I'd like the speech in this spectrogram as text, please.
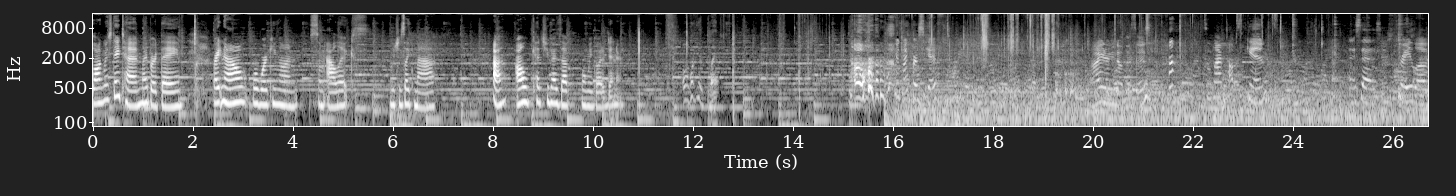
Vlogmas Day 10, my birthday. Right now, we're working on some ALEKS, which is like math. Yeah, I'll catch you guys up when we go to dinner. Oh, we're gonna. Oh, here's my first gift. I already know what this is. It's a laptop skin. And it says, Pray Love.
